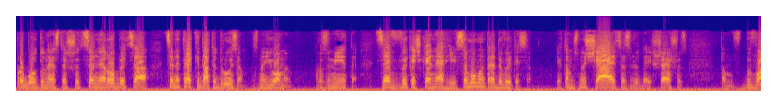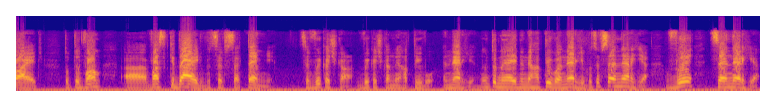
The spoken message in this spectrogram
пробував донести, що це не робиться, це не треба кидати друзям, знайомим. Розумієте? Це викачка енергії. Самому треба дивитися, як там знущається з людей, ще щось, там вбивають. Тобто вам е, вас кидають в це все темні. Це викачка, викачка негативу, енергії. Ну то не, не негативу, енергії, бо це все енергія. Ви це енергія.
